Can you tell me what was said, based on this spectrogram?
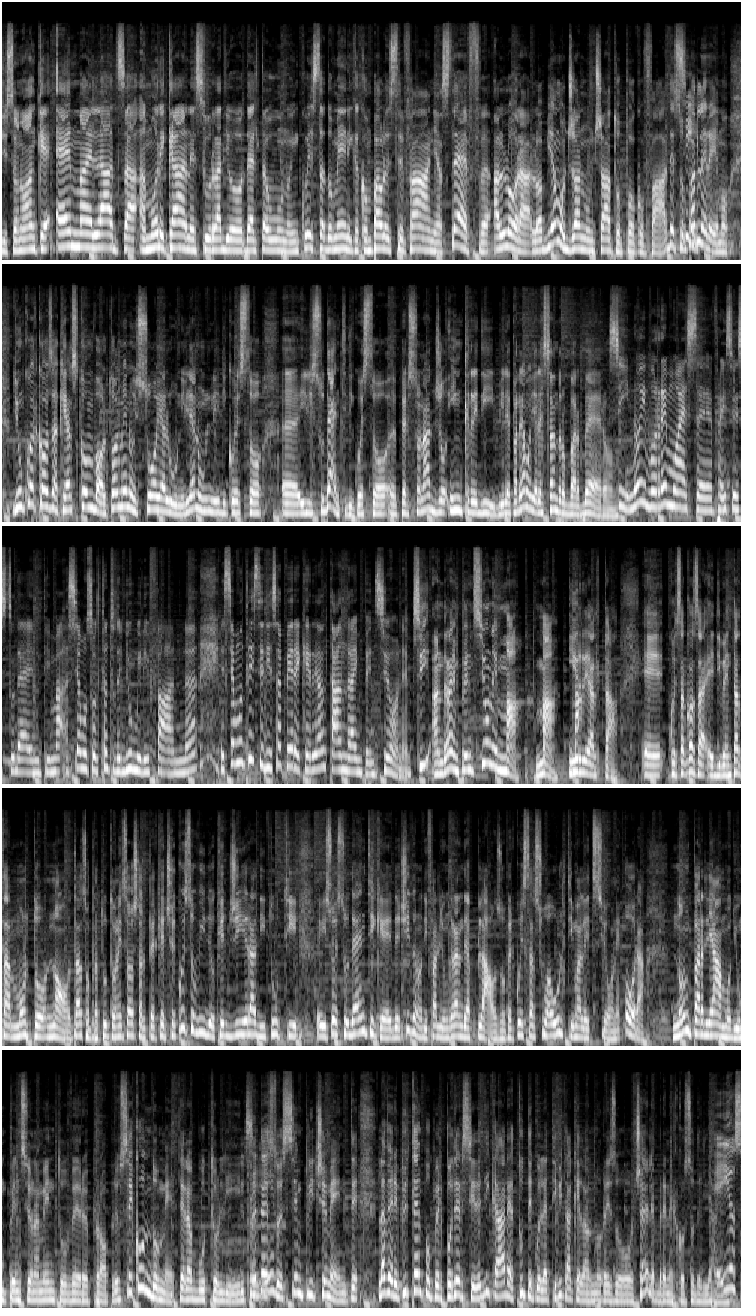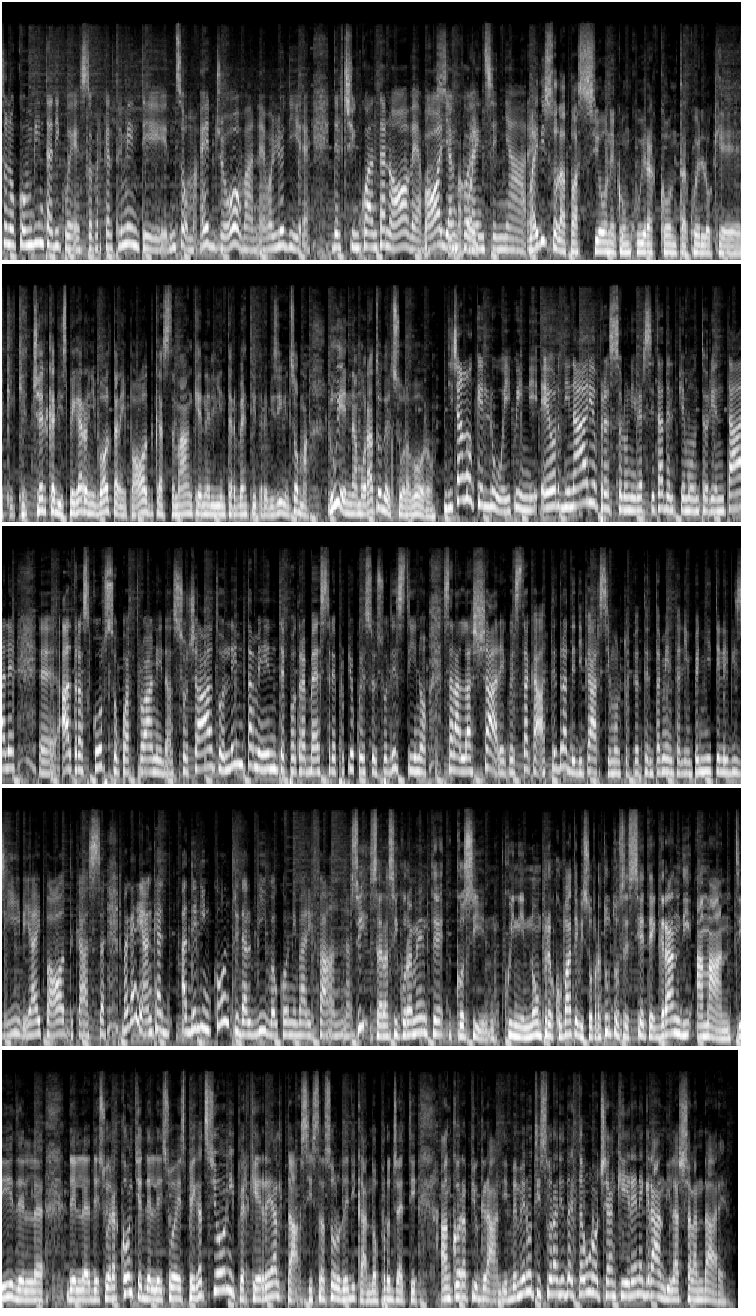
Ci sono anche Emma e Lazza, Amore Cane su Radio Delta 1 in questa domenica con Paolo e Stefania. Steph, allora lo abbiamo già annunciato poco fa, adesso Sì. parleremo di un qualcosa che ha sconvolto almeno i suoi alunni, gli alunni di questo, eh, gli studenti di questo eh, personaggio incredibile. Parliamo di Alessandro Barbero. Sì, noi vorremmo essere fra i suoi studenti, ma siamo soltanto degli umili fan e siamo tristi di sapere che in realtà andrà in pensione. Sì, andrà in pensione, ma, ma in Ma. realtà eh, questa cosa è diventata molto nota, soprattutto nei social, perché c'è questo video che gira di tutti i suoi studenti che decidono di fargli un grande applauso per questa sua ultima lezione. Ora, non parliamo di un pensionamento vero e proprio, secondo me, te la butto lì, il Sì. pretesto è semplicemente l'avere più tempo per potersi dedicare a tutte quelle attività che l'hanno reso celebre nel corso degli anni. E io sono convinta di questo, perché altrimenti, insomma, è giovane, voglio dire, del 59, ha voglia sì, ancora poi- insegnare. Ma hai visto la passione con cui racconta quello che, che- che cerca di spiegare ogni volta nei podcast, ma anche negli interventi televisivi? Insomma, lui è innamorato del suo lavoro. Diciamo che lui quindi è ordinario presso l'Università del Piemonte Orientale, eh, ha trascorso quattro anni da associato, lentamente potrebbe essere proprio questo il suo destino, sarà lasciare questa cattedra, dedicarsi molto più attentamente agli impegni televisivi, ai podcast, magari anche a, a degli incontri dal vivo con i vari fan. Sì, sarà sicuramente così, quindi non preoccupatevi soprattutto se siete grandi amanti del- del- dei suoi racconti e delle sue spiegazioni, perché in realtà si sta solo dedicando a progetti ancora più grandi. Benvenuti su Radio Delta 1, c'è anche Irene Grandi, lasciala andare.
